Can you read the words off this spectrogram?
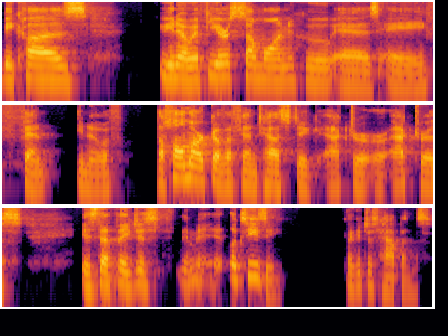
because you know if you're someone who is a fan you know if the hallmark of a fantastic actor or actress is that they just it looks easy. Like it just happens.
